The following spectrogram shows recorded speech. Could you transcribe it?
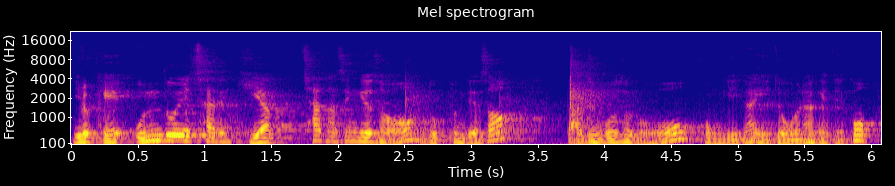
이렇게 온도의 차는 기압 차가 생겨서 높은 데서 낮은 곳으로 공기가 이동을 하게 되고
